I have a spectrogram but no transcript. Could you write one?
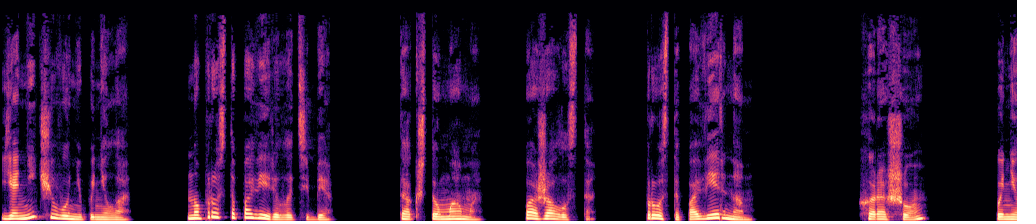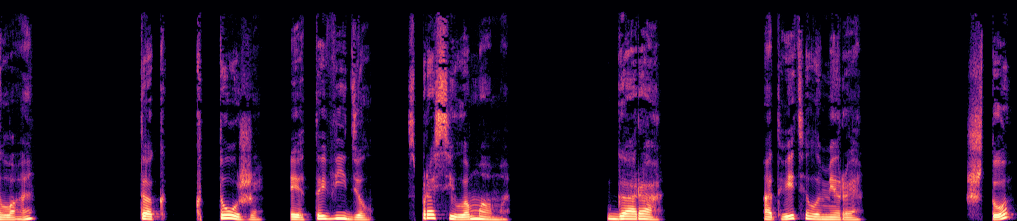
Я ничего не поняла, но просто поверила тебе. Так что, мама, пожалуйста, просто поверь нам. Хорошо, поняла. Так кто же это видел? Спросила мама. Гора, ответила Мире. Что?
